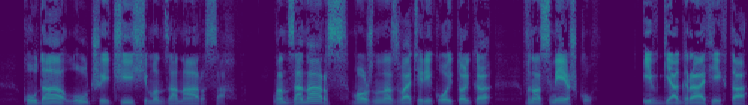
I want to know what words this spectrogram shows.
— Куда лучше и чище Манзанарса. Манзанарс можно назвать рекой только в насмешку. И в географиях-то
